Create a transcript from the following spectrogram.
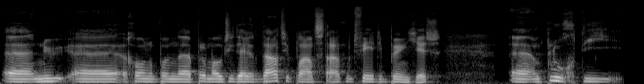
Eh, nu eh, gewoon op een promotie-degradatieplaats staat met 14 puntjes. Een ploeg die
